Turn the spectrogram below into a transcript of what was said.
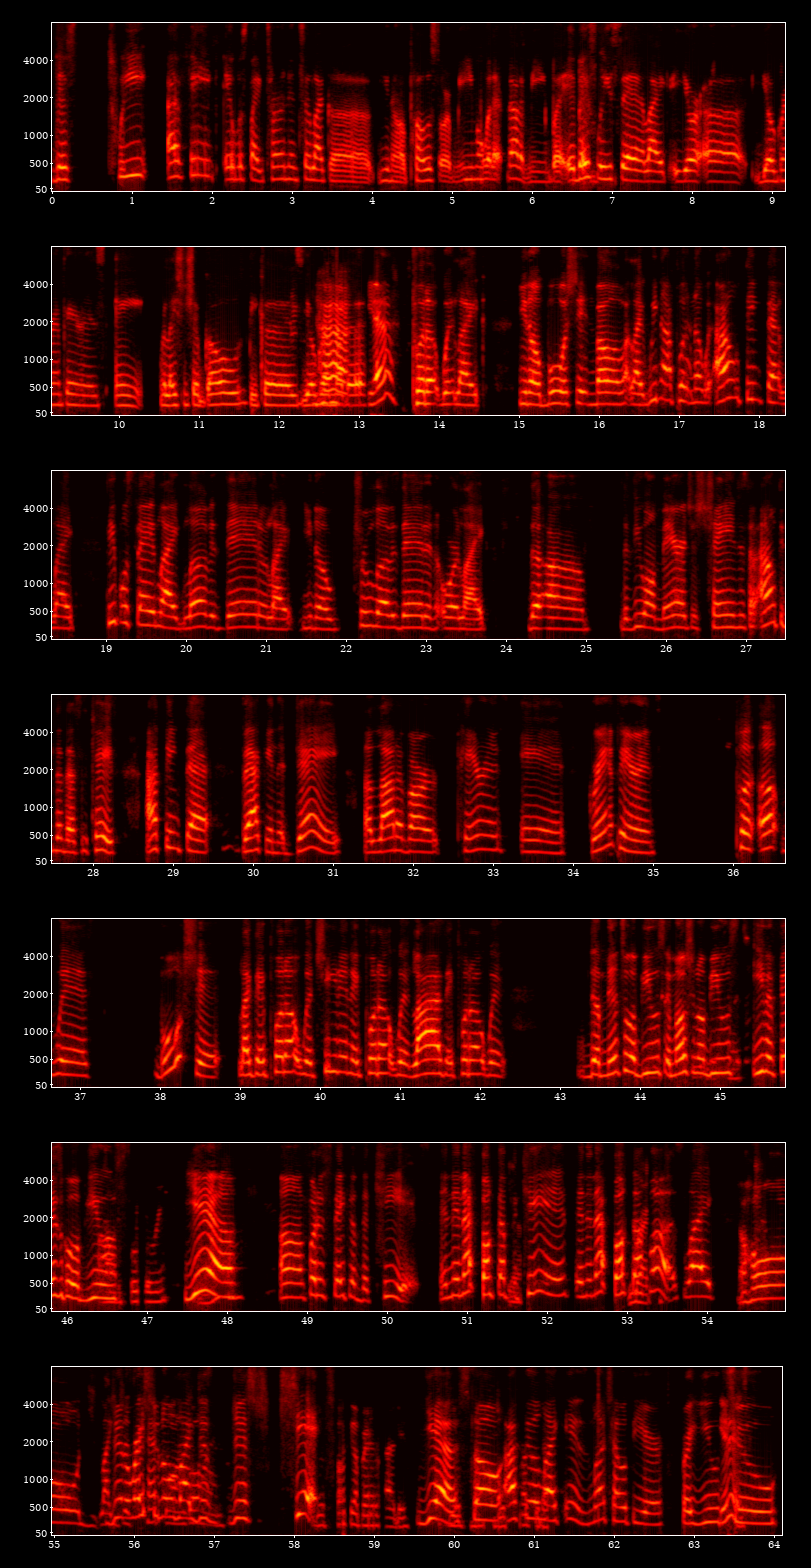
this tweet. I think it was like turned into like a you know a post or a meme or whatever. Not a meme, but it basically said like your uh your grandparents ain't relationship goals because your grandmother yeah, put up with like you know bullshit and blah, blah, blah. like we not putting up with i don't think that like people say like love is dead or like you know true love is dead and or like the um the view on marriage has changed and stuff i don't think that that's the case i think that back in the day a lot of our parents and grandparents put up with bullshit like they put up with cheating they put up with lies they put up with the mental abuse, emotional abuse, even physical abuse. Yeah, um, for the sake of the kids, and then that fucked up Yeah. the kids, and then that fucked up us. Like the whole like generational, on like going. just just shit. just fucked up everybody. Yeah, just- so just I feel it like it is much healthier for you It is. to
